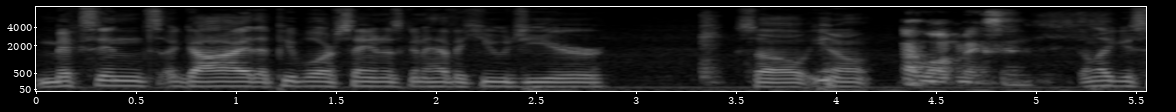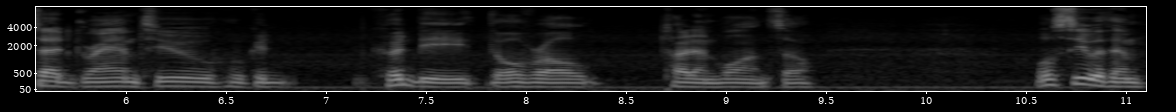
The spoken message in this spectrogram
Mixon's a guy that people are saying is going to have a huge year. So you know, I love Mixon. and like you said, Graham too, who could could be the overall tight end one. So we'll see with him.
